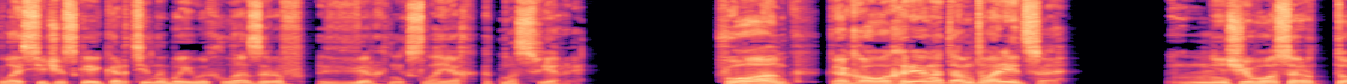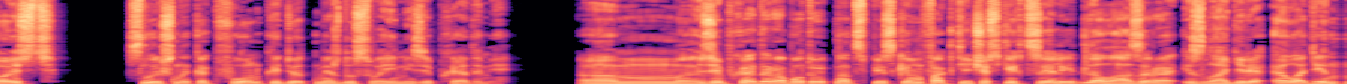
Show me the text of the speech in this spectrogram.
Классическая картина боевых лазеров в верхних слоях атмосферы. «Фонг, какого хрена там творится?» «Ничего, сэр, то есть...» Слышно, как Фонг идет между своими зипхедами. «Эм, зипхеды работают над списком фактических целей для лазера из лагеря Л-1.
